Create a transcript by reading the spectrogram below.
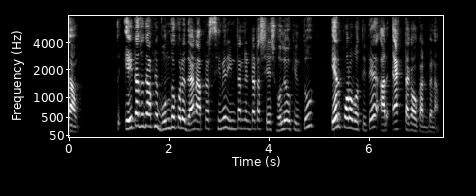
নাও তো এইটা যদি আপনি বন্ধ করে দেন, আপনার সিমের ইন্টারনেট ডাটা শেষ হলেও কিন্তু এর পরবর্তীতে আর এক টাকাও কাটবে না।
